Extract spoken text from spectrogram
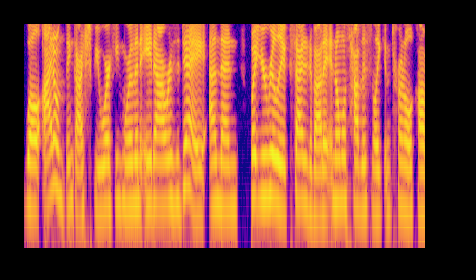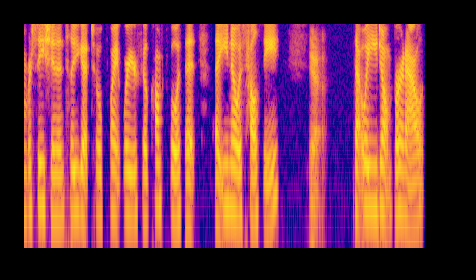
well, I don't think I should be working more than eight hours a day. And then, but you're really excited about it and almost have this like internal conversation until you get to a point where you feel comfortable with it that you know is healthy. Yeah. That way you don't burn out.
